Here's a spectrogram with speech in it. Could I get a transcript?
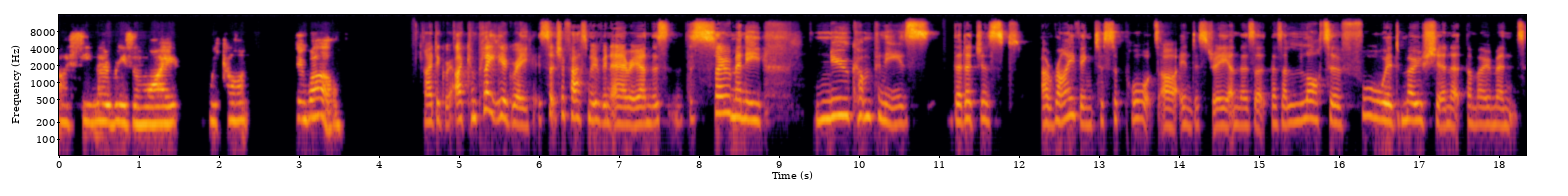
i see no reason why we can't do well. I'd agree. I completely agree. It's such a fast moving area and there's there's so many new companies that are just arriving to support our industry and there's a there's a lot of forward motion at the moment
